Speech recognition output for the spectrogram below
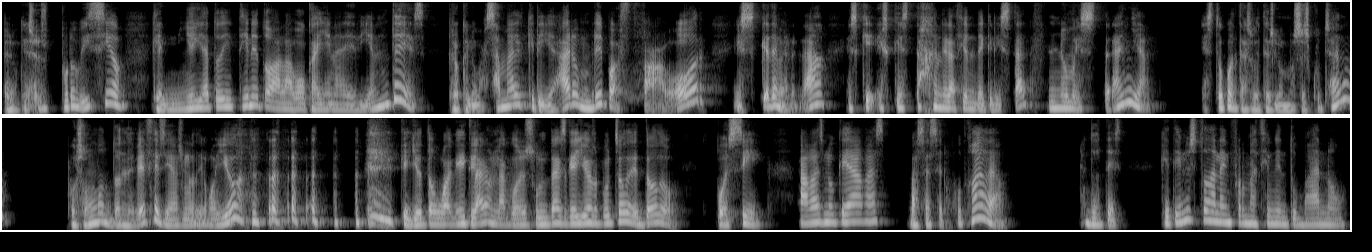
pero que eso es puro vicio, que el niño ya tiene toda la boca llena de dientes, pero que lo vas a malcriar, hombre, por favor. Es que de verdad, es que, es que esta generación de cristal no me extraña. ¿Esto cuántas veces lo hemos escuchado? Pues un montón de veces, ya os lo digo yo. que yo tengo aquí, claro, en la consulta es que yo escucho de todo. Pues sí, hagas lo que hagas, vas a ser juzgada. Entonces, que tienes toda la información en tu mano,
